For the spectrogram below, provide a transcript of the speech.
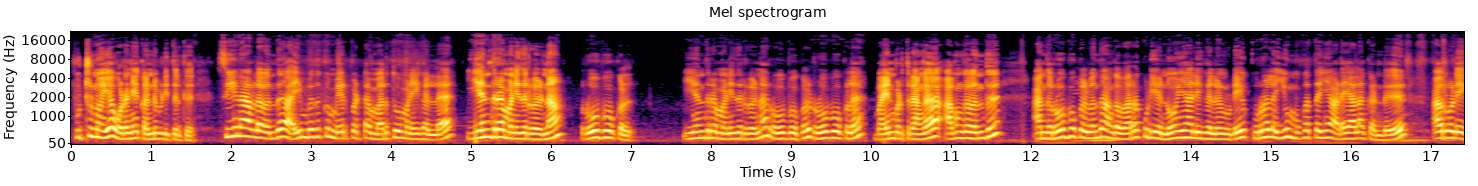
புற்றுநோயை உடனே கண்டுபிடித்திருக்கு. சீனாவில் வந்து ஐம்பதுக்கும் மேற்பட்ட மருத்துவமனைகளில் இயந்திர மனிதர்கள்னால் ரோபோக்கள். இயந்திர மனிதர்கள்னால் ரோபோக்கள். ரோபோக்களை பயன்படுத்துகிறாங்க அவங்க வந்து அந்த ரோபோக்கள் வந்து அங்கே வரக்கூடிய நோயாளிகளினுடைய குரலையும் முகத்தையும் அடையாளம் கண்டு அவர்களுடைய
